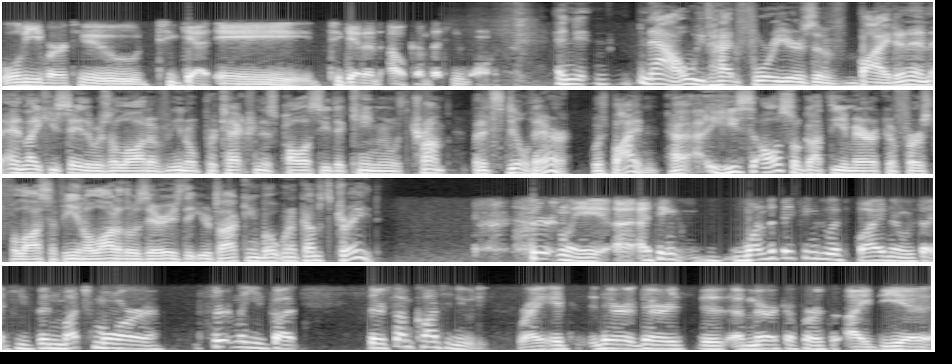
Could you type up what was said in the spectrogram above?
lever to to get a to get an outcome that he wants. And now we've had four years of Biden, and, and like you say, there was a lot of you know protectionist policy that came in with Trump, but it's still there with Biden. Uh, he's also got the America First philosophy in a lot of those areas that you're talking about when it comes to trade. Certainly, I think one of the big things with Biden was that he's been much more. Certainly, he's got there's some continuity, right? It's there. There's the America First idea,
